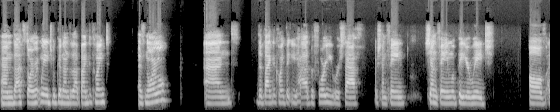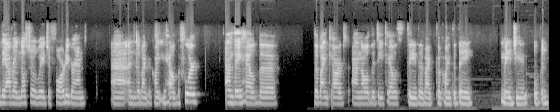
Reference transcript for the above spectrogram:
and that Stormont wage would go into that bank account as normal and the bank account that you had before you were staff of Sinn Féin, Sinn Féin would pay your wage of the average industrial wage of 40 grand uh, into the bank account you held before. And they held the the bank card and all the details to the bank account that they made you open.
